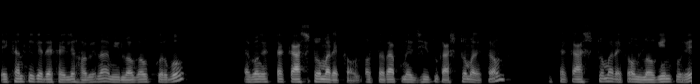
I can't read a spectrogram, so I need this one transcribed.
এখান থেকে দেখাইলে হবে না। আমি লগ আউট করব এবং একটা কাস্টমার অ্যাকাউন্ট অর্থাৎ আপনার যেহেতু কাস্টমার অ্যাকাউন্ট, একটা কাস্টমার অ্যাকাউন্ট লগইন করে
